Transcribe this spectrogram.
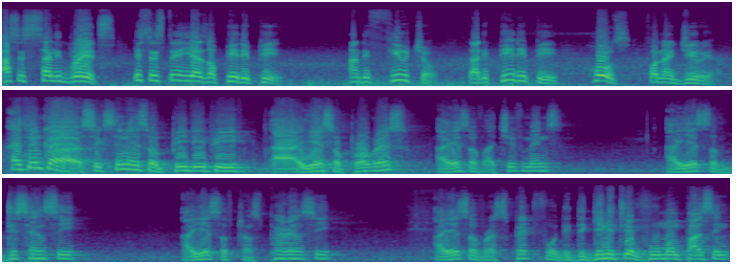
as he celebrates the 16 years of PDP and the future that the PDP holds for Nigeria. I think uh, 16 years of PDP are years of progress, are years of achievements, are years of decency, are years of transparency, are years of respect for the dignity of human person,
